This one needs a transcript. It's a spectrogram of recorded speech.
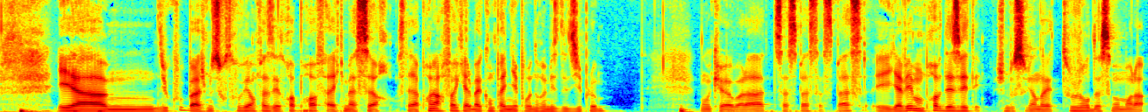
Et euh, du coup, bah, je me suis retrouvé en face des trois profs avec ma sœur. C'était la première fois qu'elle m'accompagnait pour une remise de diplôme. Donc euh, voilà, ça se passe, ça se passe. Et il y avait mon prof d'SVT. Je me souviendrai toujours de ce moment-là.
